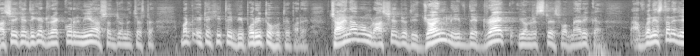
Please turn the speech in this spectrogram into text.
রাশিয়াকে দিকে ড্র্যাক করে নিয়ে আসার জন্য চেষ্টা। বাট এটা হিতে বিপরীত হতে পারে। চায়না এবং রাশিয়া যদি jointly if they drag United States of America আফগানিস্তানে যে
